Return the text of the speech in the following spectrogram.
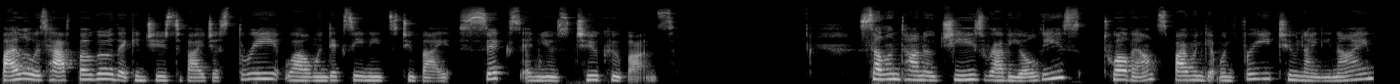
Bi-Lo is half BOGO. They can choose to buy just three, while Winn-Dixie needs to buy six and use two coupons. Celentano cheese raviolis 12 ounce, buy one, get one free, $2.99.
